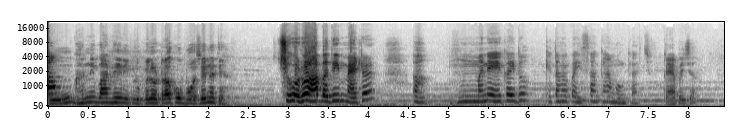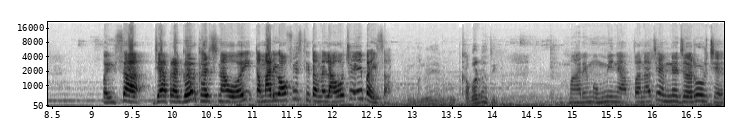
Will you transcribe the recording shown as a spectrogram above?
જાઉં? હું ઘરની બહાર નહીં નીકળું પેલો ટ્રક ઊભો છે ને ત્યાં. છોડો આ બધી મેટર. મને એ કહી દો કે તમે પૈસા ક્યાં મૂક્યા છો? કયા પૈસા? પૈસા જે આપણા ઘર ખર્ચના હોય તમારી ઓફિસથી તમે લાવો છો એ પૈસા. મને ખબર નથી. મારે મમ્મીને આપવાના છે એમને જરૂર છે.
